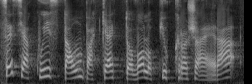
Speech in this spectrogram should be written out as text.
Se si acquista un pacchetto volo più crociera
